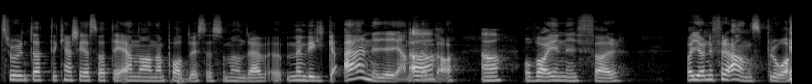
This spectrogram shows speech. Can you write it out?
tror du inte att det kanske är så att det är en och annan poddlyssnare som undrar, men vilka är ni egentligen Ja. då? Ja. Och vad är ni för vad gör ni för anspråk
